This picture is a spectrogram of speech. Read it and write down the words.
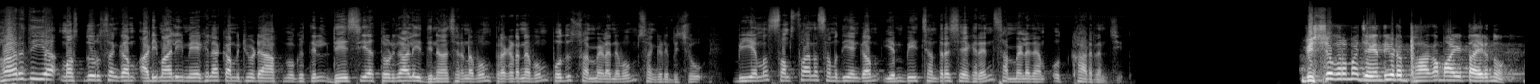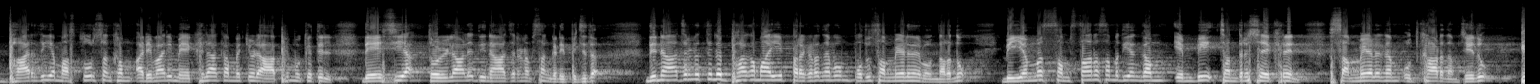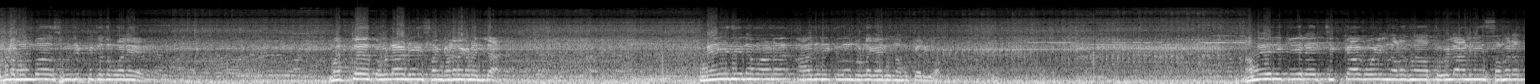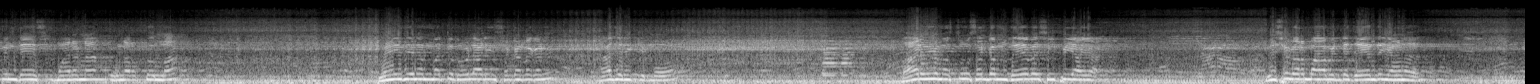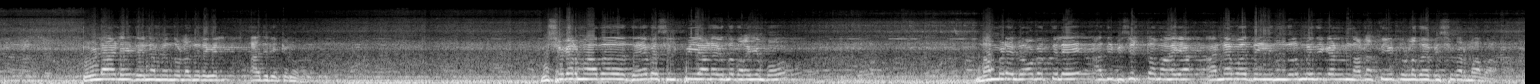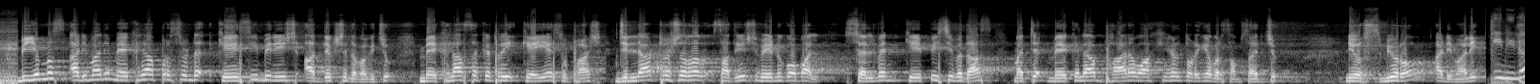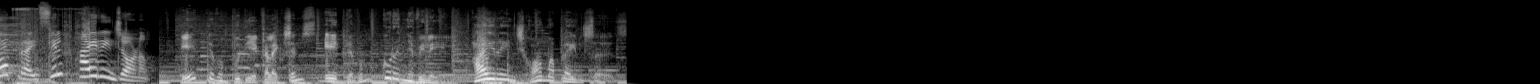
ഭാരതീയ മസ്ദൂർ സംഘം അടിമാലി മേഖലാ കമ്മിറ്റിയുടെ ആഭിമുഖ്യത്തിൽ ദേശീയ തൊഴിലാളി ദിനാചരണവും പ്രകടനവും പൊതുസമ്മേളനവും സംഘടിപ്പിച്ചു. ബി എം എസ് സംസ്ഥാന സമിതി അംഗം എം പി ചന്ദ്രശേഖരൻ സമ്മേളനം ഉദ്ഘാടനം ചെയ്തു. വിശ്വകർമ്മ ജയന്തിയുടെ ഭാഗമായിട്ടായിരുന്നു ഭാരതീയ മസ്തൂർ സംഘം അടിമാലി മേഖലാ കമ്മിറ്റിയുടെ ആഭിമുഖ്യത്തിൽ ദേശീയ തൊഴിലാളി ദിനാചരണം സംഘടിപ്പിച്ചത്. ദിനാചരണത്തിന്റെ ഭാഗമായി പ്രകടനവും പൊതുസമ്മേളനവും നടന്നു. ബി സംസ്ഥാന സമിതി അംഗം എം പി ചന്ദ്രശേഖരൻ സമ്മേളനം ഉദ്ഘാടനം ചെയ്തു. സൂചിപ്പിച്ചതുപോലെ മറ്റ് തൊഴിലാളി സംഘടനകളില്ല. മെയ് ദിനമാണ് ആചരിക്കുന്നതെന്നുള്ള കാര്യം നമുക്കറിയാം. അമേരിക്കയിലെ ചിക്കാഗോയിൽ നടന്ന തൊഴിലാളി സമരത്തിന്റെ സ്മരണ ഉണർത്തുന്ന മെയ് ദിനം മറ്റ് തൊഴിലാളി സംഘടനകൾ ആചരിക്കുമ്പോൾ ഭാരതീയ വസ്തു സംഘം ദേവശില്പിയായ വിശ്വകർമാവിന്റെ ജയന്തിയാണ് തൊഴിലാളി ദിനം എന്നുള്ള നിലയിൽ ആചരിക്കുന്നത്. വിശ്വകർമാവ് ദേവശില്പിയാണ് എന്ന് പറയുമ്പോൾ നമ്മുടെ ലോകത്തിലെ അതിവിശിഷ്ടമായ അനവധി നിർമ്മിതികൾ നടത്തിയിട്ടുള്ളത് വിശ്വകർമാവാണ്. ബി എം എസ് അടിമാലി മേഖലാ പ്രസിഡന്റ് കെ സി ബിനീഷ് അധ്യക്ഷത വഹിച്ചു. മേഖലാ സെക്രട്ടറി കെ എ സുഭാഷ് ജില്ലാ treasurer Satheesh Venugopal Selvan K P Sivadas മറ്റ് മേഖലാ ഭാരവാഹികൾ തുടങ്ങിയവർ സംസാരിച്ചു. News bureau Adimali. ഇനി ലോ പ്രൈസിൽ ഹൈ റേഞ്ച് ഓണം. ഏറ്റവും പുതിയ കളക്ഷൻസ് ഏറ്റവും കുറഞ്ഞ വിലയിൽ. High range home appliances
